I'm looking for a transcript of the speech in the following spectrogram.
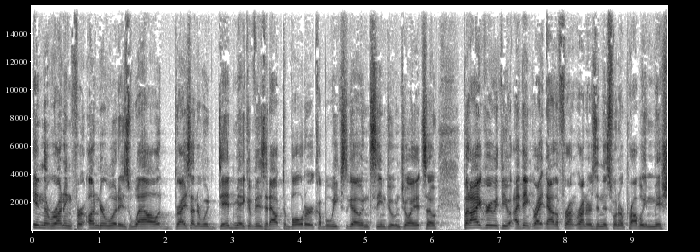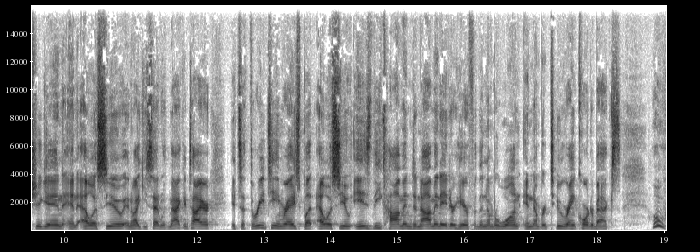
in the running for Underwood as well. Bryce Underwood did make a visit out to Boulder a couple weeks ago and seemed to enjoy it. So, but I agree with you. I think right now the front runners in this one are probably Michigan and LSU. And like you said with McIntyre, it's a three team race, but LSU is the common denominator here for the number one and number two ranked quarterbacks. Whew,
